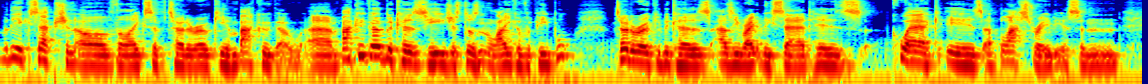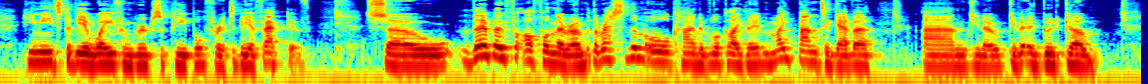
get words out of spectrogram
with the exception of the likes of Todoroki and Bakugo. Um, Bakugo because he just doesn't like other people. Todoroki because, as he rightly said, his quirk is a blast radius and he needs to be away from groups of people for it to be effective. So they're both off on their own, but the rest of them all kind of look like they might band together and, you know, give it a good go.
